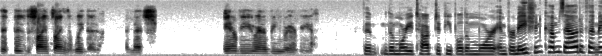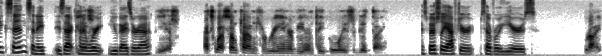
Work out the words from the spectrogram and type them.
that do the same thing that we do, and that's interview, interview, interview. the the more you talk to people, the more information comes out. If that makes sense, and I, is that kind of where you guys are at, Yes. That's why sometimes re-interviewing people is a good thing. especially after several years. Right.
